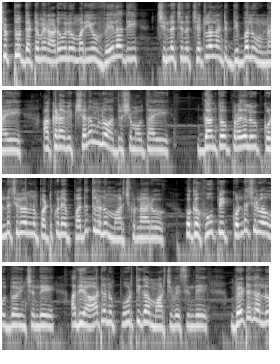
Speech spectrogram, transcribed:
చుట్టూ దట్టమైన అడవులు మరియు వేలాది చిన్న చిన్న చెట్ల లాంటి దిబ్బలు ఉన్నాయి. అక్కడ అవి క్షణంలో అదృశ్యమవుతాయి. దాంతో ప్రజలు కొండ చిలువలను పట్టుకునే పద్ధతులను మార్చుకున్నారు. ఒక హూపి కొండ చిలువ ఉద్భవించింది. అది ఆటను పూర్తిగా మార్చివేసింది. వేటగాళ్ళు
